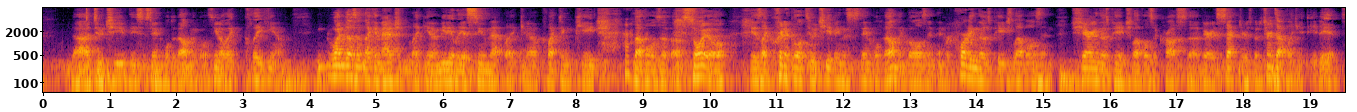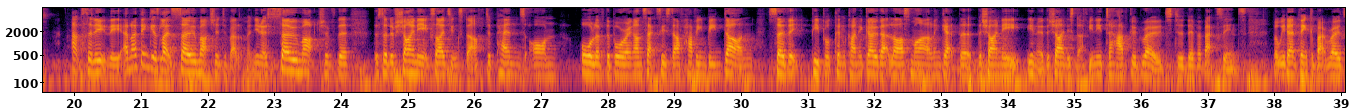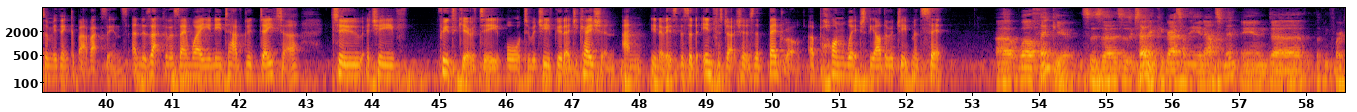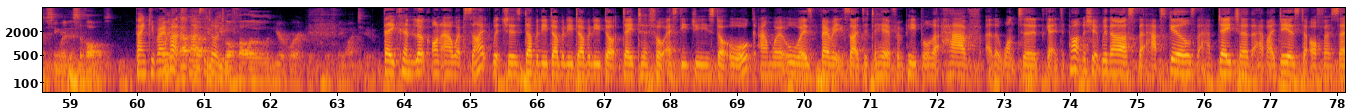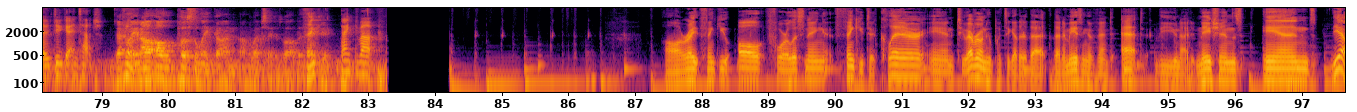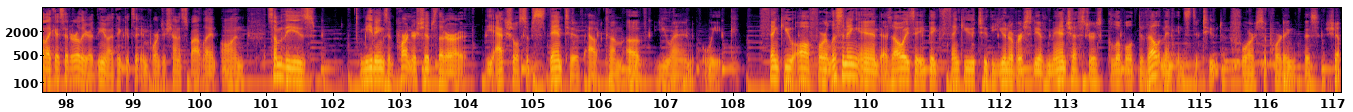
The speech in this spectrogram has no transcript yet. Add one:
uh, to achieve these sustainable development goals. You know, like clay, you know, one doesn't like imagine like you know immediately assume that like you know collecting pH levels of, of soil is like critical to achieving the sustainable development goals and, and recording those pH levels and sharing those pH levels across uh, various sectors. But it turns out like it, it is. Absolutely. And I think it's like so much in development, you know, so much of the, the sort of shiny, exciting stuff depends on all of the boring, unsexy stuff having been done so that people can kind of go that last mile and get the, the shiny, you know, the shiny stuff. You need to have good roads to deliver vaccines. But we don't think about roads when we think about vaccines. And exactly the same way, you need to have good data to achieve food security or to achieve good education. And, you know, it's the sort of infrastructure, it's the bedrock upon which the other achievements sit. Uh, well, thank you. This is uh, this is exciting. Congrats on the announcement, and uh, looking forward to seeing where this evolves. Thank you very Wait, much. How, nice how can people follow your work if, if, they want to? They can look on our website, which is www.dataforsdgs.org, and we're always very excited to hear from people that have uh, that want to get into partnership with us, that have skills, that have data, that have ideas to offer. So do get in touch. Definitely, and I'll, I'll post a link on on the website as well. But thank you. Thank you, Mark. All right. Thank you all for listening. Thank you to Claire and to everyone who put together that, that amazing event at the United Nations. And yeah, like I said earlier, you know, I think it's important to shine a spotlight on some of these meetings and partnerships that are the actual substantive outcome of UN Week. Thank you all for listening. And as always, a big thank you to the University of Manchester's Global Development Institute for supporting this show.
